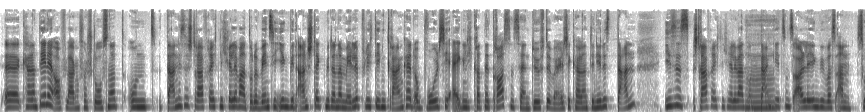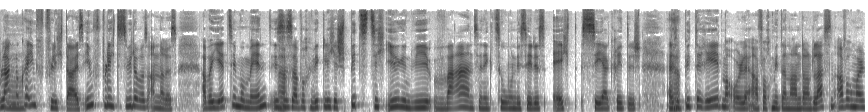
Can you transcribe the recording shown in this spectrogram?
äh, Quarantäneauflagen verstoßen hat und dann ist es strafrechtlich relevant oder wenn sie irgendwen ansteckt mit einer meldepflichtigen Krankheit, obwohl sie eigentlich gerade nicht draußen sein dürfte, weil sie quarantäniert ist, dann ist es strafrechtlich relevant und Mhm. dann geht es uns alle irgendwie was an. Solange noch keine Impfpflicht da ist. Impfpflicht ist wieder was anderes. Aber jetzt im Moment ist Ja. es einfach wirklich, es spitzt sich irgendwie wahnsinnig zu und ich sehe das echt sehr kritisch. Also Ja. bitte reden wir alle einfach miteinander und lassen einfach mal,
